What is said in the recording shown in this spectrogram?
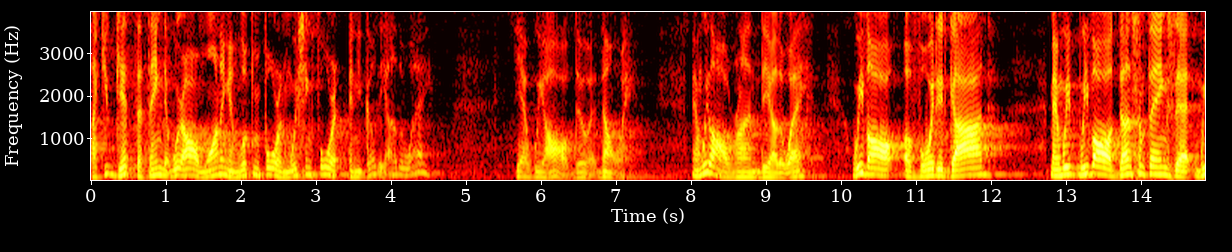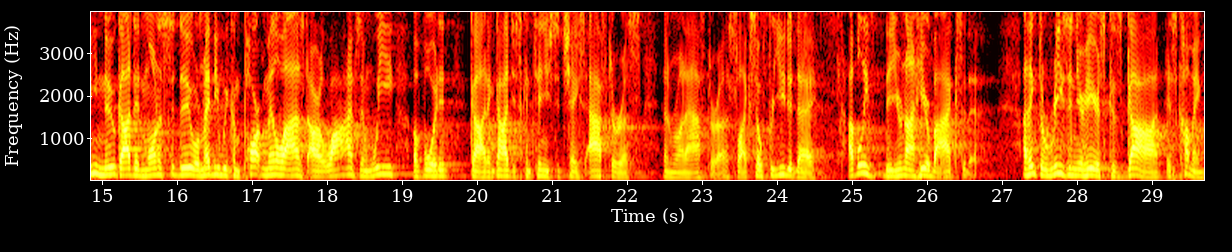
Like you get the thing that we're all wanting and looking for and wishing for, it, and you go the other way. Yeah, we all do it, don't we? Man, we all run the other way. We've all avoided God. Man, we, we've all done some things that we knew God didn't want us to do, or maybe we compartmentalized our lives and we avoided God, and God just continues to chase after us and run after us. Like, so for you today, I believe that you're not here by accident. I think the reason you're here is because God is coming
